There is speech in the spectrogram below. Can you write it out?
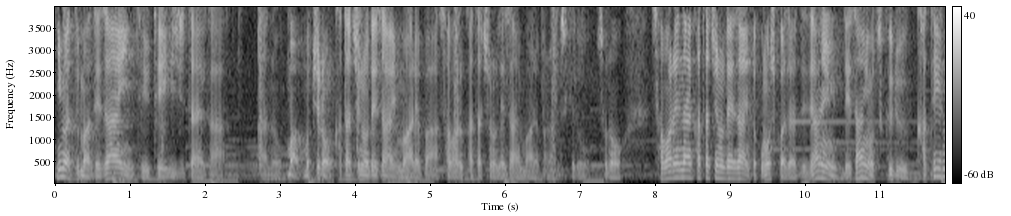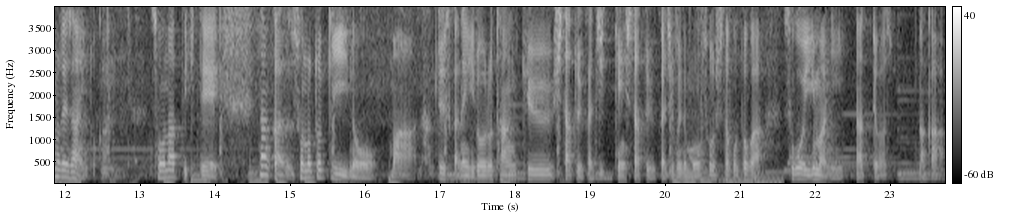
今ってまあデザインっていう定義自体があの、まあ、もちろん形のデザインもあれば触る形のデザインもあればなんですけどその触れない形のデザインとかもしくはデザインデザインを作る過程のデザインとか。そうなってきてなんかその時のまあ何ていうんですかねいろいろ探求したというか実験したというか自分で妄想したことがすごい今になってはなんか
